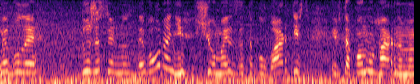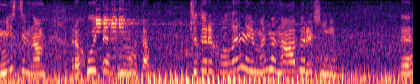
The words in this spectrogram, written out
Ми були дуже сильно здивовані, що ми за таку вартість і в такому гарному місці нам рахуйте, ну там 4 хвилини, і ми на набережній е,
